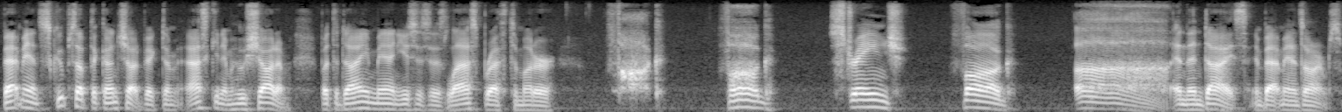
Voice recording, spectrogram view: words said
Batman scoops up the gunshot victim, asking him who shot him, but the dying man uses his last breath to mutter, Fog! Fog! Strange! Fog! Ah! and then dies in Batman's arms.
